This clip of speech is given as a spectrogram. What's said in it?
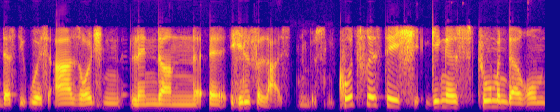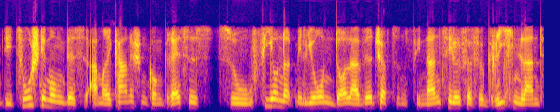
dass die USA solchen Ländern äh, Hilfe leisten müssen. Kurzfristig ging es Truman darum, die Zustimmung des amerikanischen Kongresses zu 400 Millionen Dollar Wirtschafts- und Finanzhilfe für Griechenland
